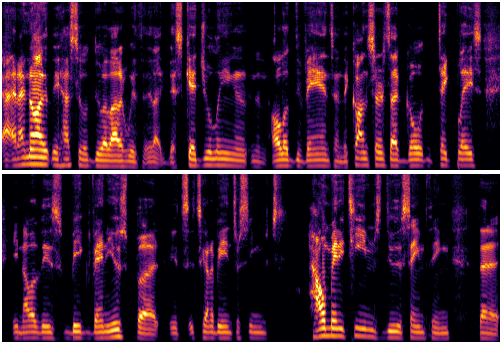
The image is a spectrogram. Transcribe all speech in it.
and I know it has to do a lot with like the scheduling and, and, all of the events and the concerts that go take place in all of these big venues. But it's it's gonna be interesting how many teams do the same thing that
